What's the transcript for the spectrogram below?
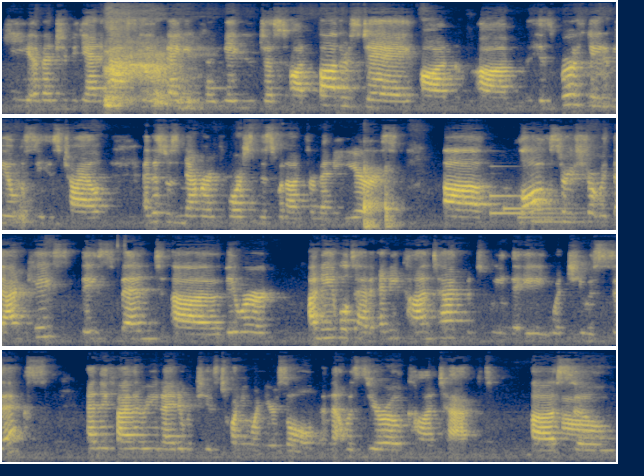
he eventually began asking, begging for maybe just on Father's Day, on um, his birthday to be able to see his child. And this was never enforced, and this went on for many years. Uh, long story short, with that case, they spent, uh, they were unable to have any contact between the age when she was six and they finally reunited when she was 21 years old, and that was zero contact. Uh, so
